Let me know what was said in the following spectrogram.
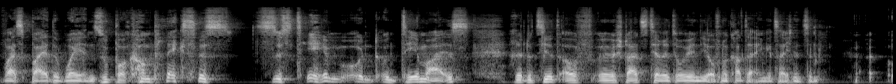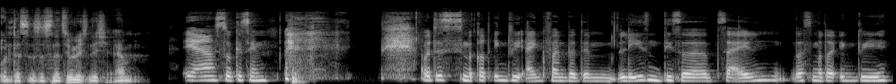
was by the way ein super komplexes System und, und Thema ist, reduziert auf äh, Staatsterritorien, die auf einer Karte eingezeichnet sind. Und das ist es natürlich nicht. Ja. Ja, so gesehen. Aber das ist mir gerade irgendwie eingefallen bei dem Lesen dieser Zeilen, dass man da irgendwie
